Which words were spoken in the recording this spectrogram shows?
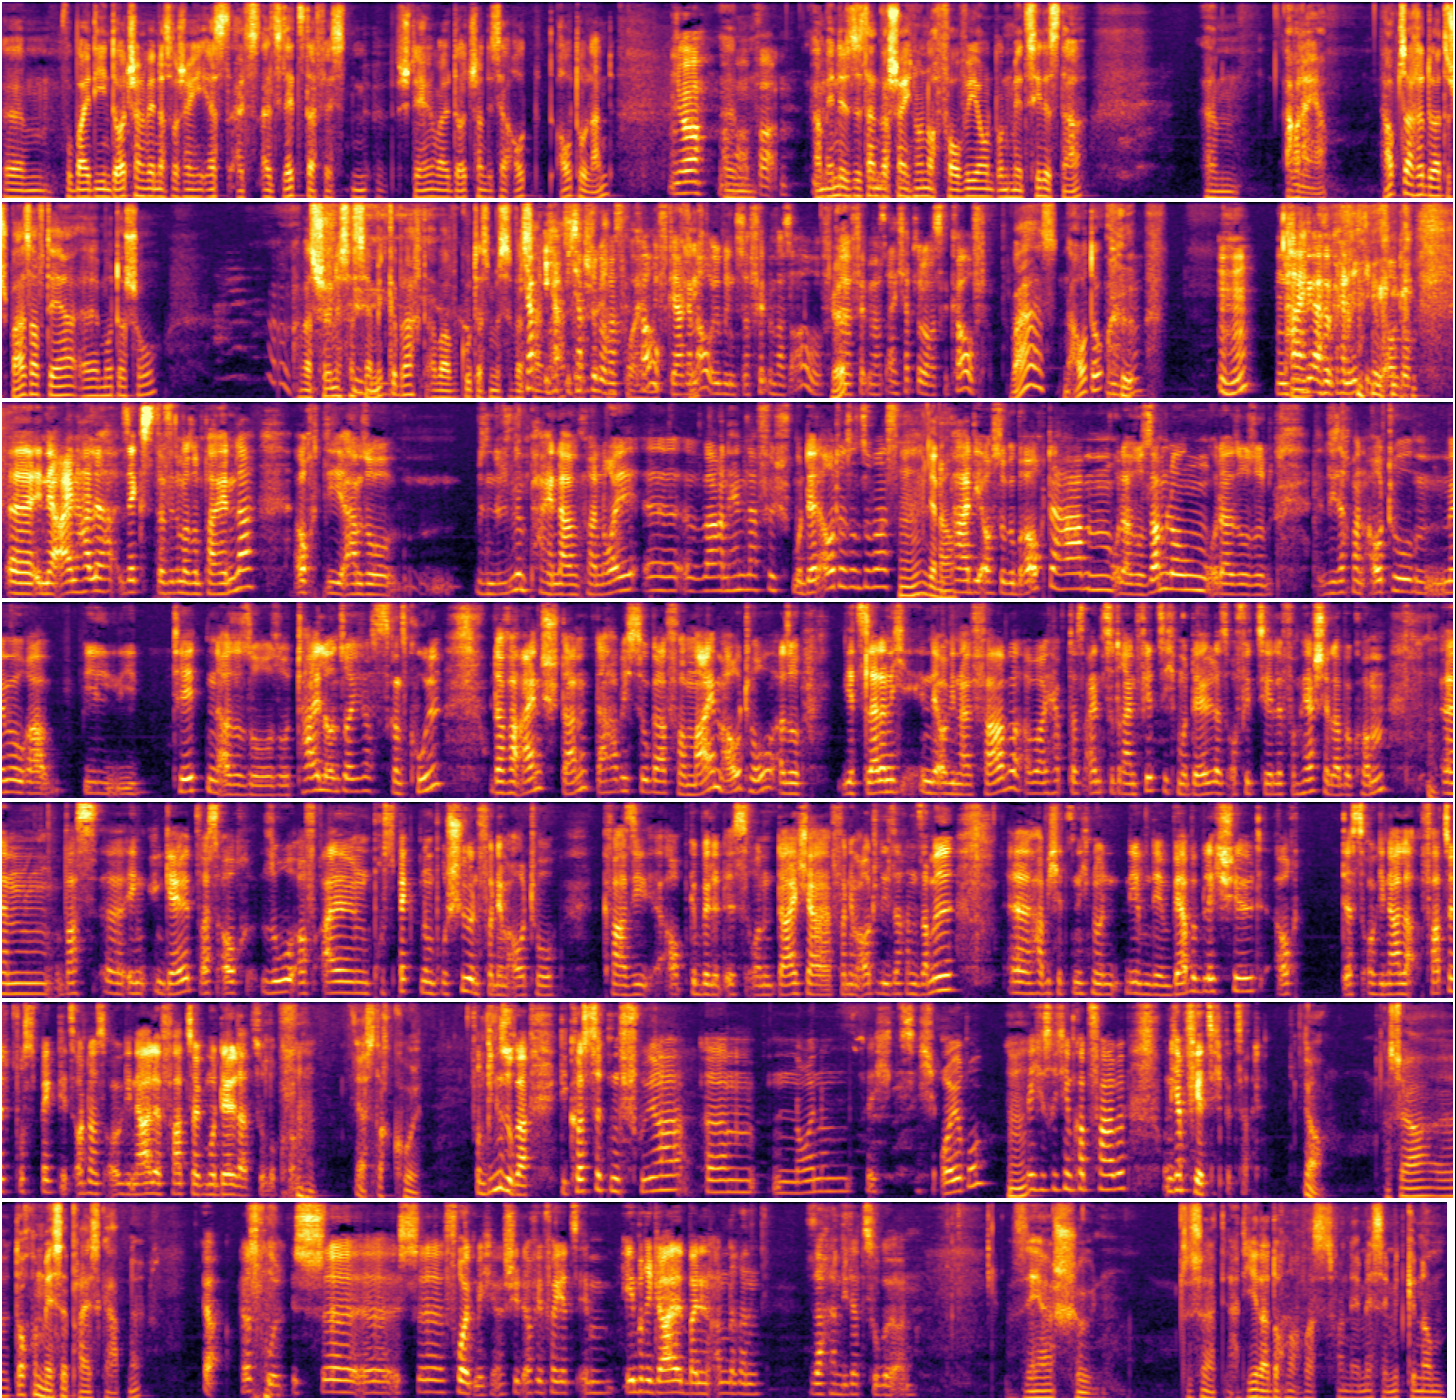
Ähm, wobei die in Deutschland werden das wahrscheinlich erst als, als letzter feststellen, weil Deutschland ist ja Aut Autoland. Ja, Ähm, abwarten. Am Ende ist es dann wahrscheinlich nur noch VW und, und Mercedes da. Ähm, aber naja. Hauptsache, du hattest Spaß auf der äh, Motorshow. Was Schönes hast du ja mitgebracht, aber gut, das müsste was Ich habe sein. ich hab, Hast ich du hab sogar was gekauft. Ja, genau, übrigens, da fällt mir was auf. Ja? Äh, fällt mir was ein. Ich habe sogar was gekauft. Was? Ein Auto? Mhm. Nein, also kein richtiges Auto. äh, in der einen Halle sechs, da sind immer so ein paar Händler. Auch die haben so sind sind ein paar Händler, ein paar Neuwarenhändler für Modellautos und sowas. Hm, Ein genau. paar, die auch so Gebrauchte haben oder so Sammlungen oder so, so wie sagt man, Automemorabilitäten, also so, so Teile und solche was. Das ist ganz cool. Und da war ein Stand, da habe ich sogar von meinem Auto, also jetzt leider nicht in der Originalfarbe, aber ich habe das 1 zu 43 Modell, das offizielle vom Hersteller bekommen, ähm, was äh, in, in Gelb, was auch so auf allen Prospekten und Broschüren von dem Auto quasi abgebildet ist. Und da ich ja von dem Auto die Sachen sammel, äh, habe ich jetzt nicht nur neben dem Werbeblechschild auch das originale Fahrzeugprospekt, jetzt auch noch das originale Fahrzeugmodell dazu bekommen. Ja, ist doch cool. Und ging sogar. Die kosteten früher ähm, 69 Euro, wenn ich es richtig im Kopf habe. Und ich habe 40 bezahlt. Ja. Hast du ja äh, doch einen Messepreis gehabt, ne? Ja, das ist cool. ist, äh, ist, äh, freut mich. Das steht auf jeden Fall jetzt im, im Regal bei den anderen Sachen, die dazugehören. Sehr schön. Das hat, hat jeder doch noch was von der Messe mitgenommen.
